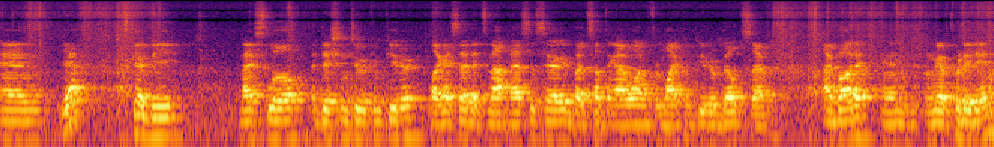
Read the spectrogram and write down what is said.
And yeah, it's going to be a nice little addition to a computer. Like I said, it's not necessary, but something I wanted for my computer build. So I bought it and I'm going to put it in.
